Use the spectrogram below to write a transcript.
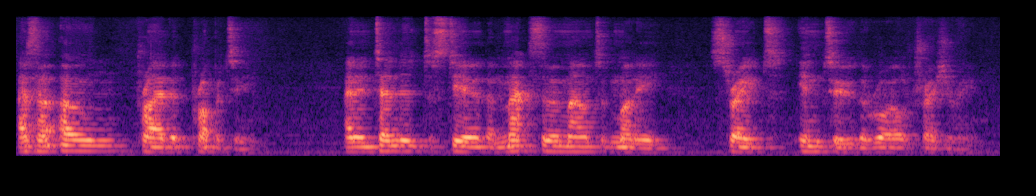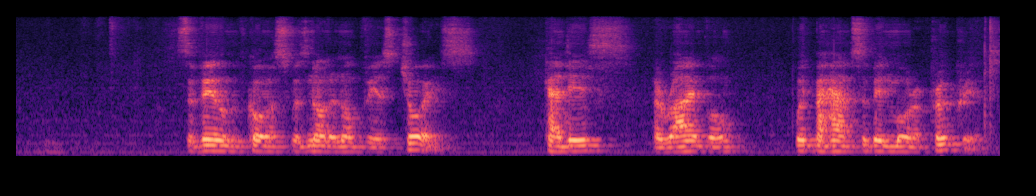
as her own private property and intended to steer the maximum amount of money straight into the royal treasury. Seville, of course, was not an obvious choice. Cadiz, a rival, would perhaps have been more appropriate.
